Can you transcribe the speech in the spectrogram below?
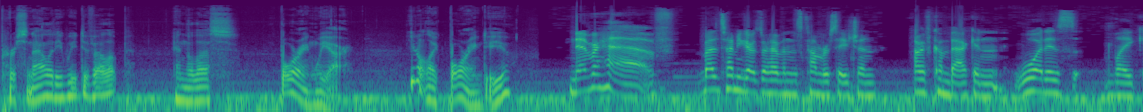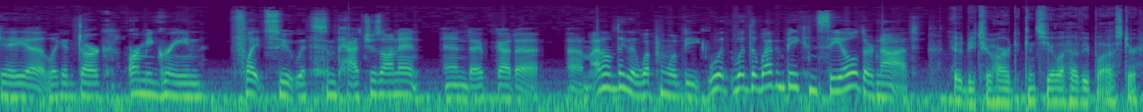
personality we develop and the less boring we are. You don't like boring, do you? Never have. By the time you guys are having this conversation, I've come back and what is like a uh, like a dark army green flight suit with some patches on it, and I've got a. Um, I don't think the weapon would be would would the weapon be concealed or not? It would be too hard to conceal a heavy blaster.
